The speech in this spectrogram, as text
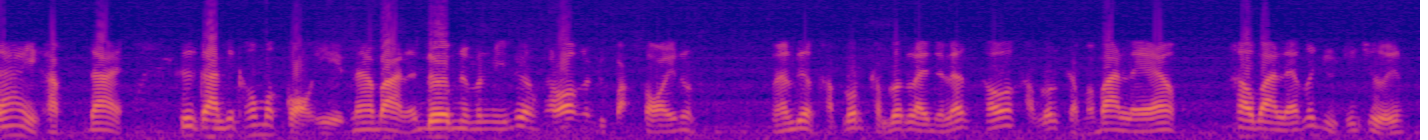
ได้ครับได้ คือการที่เขามาก่อเหตุหน้าบ้านนะเดิมเนี่ยมันมีเรื่องทะเลาะกันอยู่ปากซอยนู่นนะเรื่องขับรถขับรถอะไรเนี่ยแล้วเขาก็ขับรถกลับมาบ้านแล้ว เข้าบ้านแล้วก็อยู่เฉยๆ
